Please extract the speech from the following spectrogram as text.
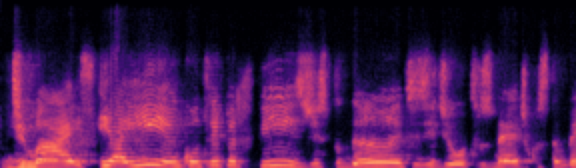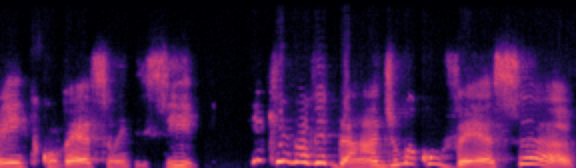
Demais. E aí eu encontrei perfis de estudantes e de outros médicos também que conversam entre si e que é, na verdade, uma conversa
